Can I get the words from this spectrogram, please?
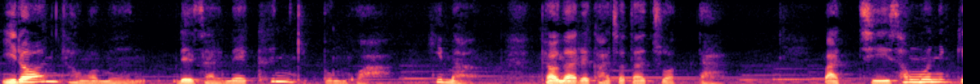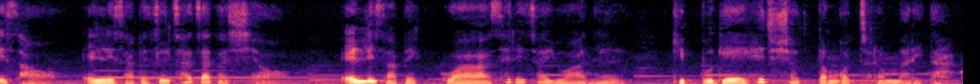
이러한 경험은 내 삶에 큰 기쁨과 희망, 변화를 가져다 주었다. 마치 성모님께서 엘리사벳을 찾아가시어 엘리사벳과 세례자 요한을 기쁘게 해주셨던 것처럼 말이다.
